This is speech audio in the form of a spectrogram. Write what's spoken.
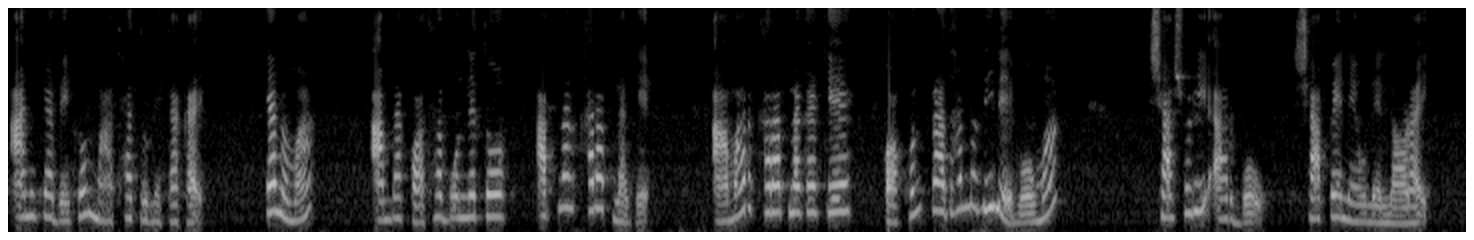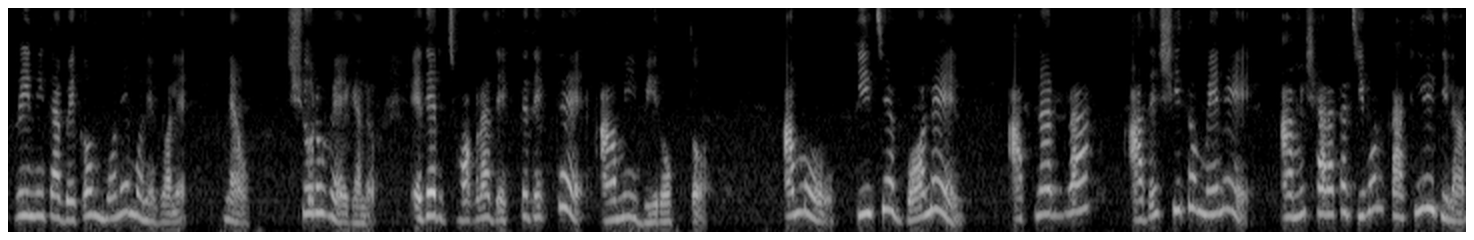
আনিকা বেগম মাথা তুলে তাকায়। কেন মা? আমরা কথা বললে তো আপনার খারাপ লাগে। আমার খারাপ লাগাকে কখন প্রাধান্য দিলে বৌমা? শাশুড়ি আর বউ সাপে নেউলে লড়াই। রিনিতা বেগম মনে মনে বলে, নেও, শুরু হয়ে গেল। এদের ঝগড়া দেখতে দেখতে আমি বিরক্ত। আম্মু, কি যে বলেন? আপনারা আদেশই তো মেনে আমি সারাটা জীবন কাটিয়েই দিলাম।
